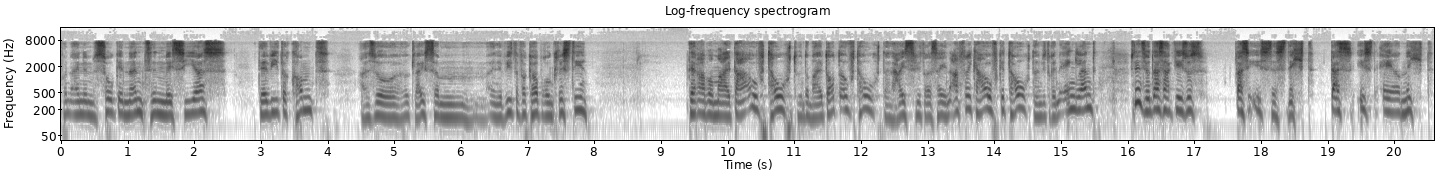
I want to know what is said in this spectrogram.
von einem sogenannten Messias, der wiederkommt, also gleichsam eine Wiederverkörperung Christi, der aber mal da auftaucht und mal dort auftaucht, dann heißt es wieder, er sei in Afrika aufgetaucht, dann wieder in England. Verstehen Sie, und da sagt Jesus, das ist es nicht, das ist er nicht.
